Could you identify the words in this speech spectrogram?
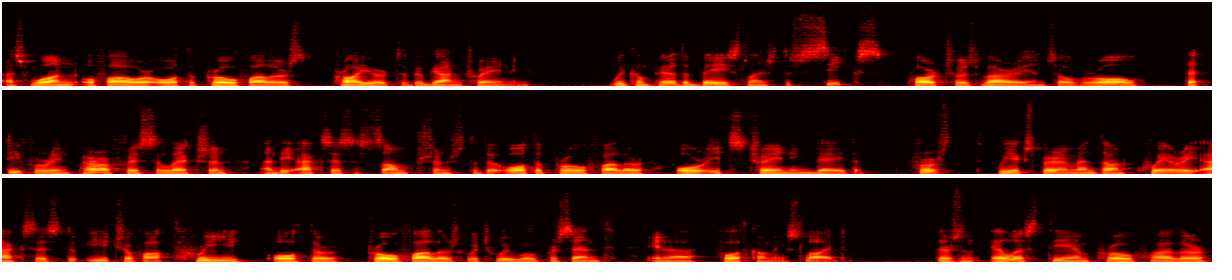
as one of our auto-profilers prior to the GAN training. We compare the baselines to six ParChoice variants overall that differ in paraphrase selection and the access assumptions to the auto-profiler or its training data. First, we experiment on query access to each of our three author profilers which we will present in a forthcoming slide. There's an LSTM profiler,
